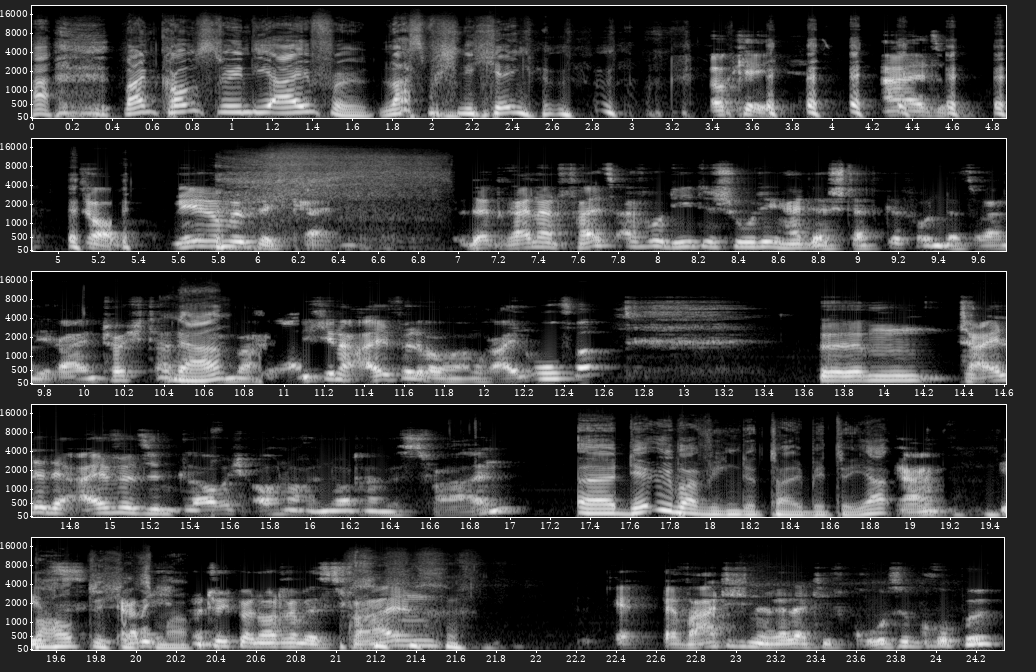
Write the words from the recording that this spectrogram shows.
wann kommst du in die Eifel? Lass mich nicht hängen. Okay, also, so, mehrere Möglichkeiten. Das Rheinland-Pfalz-Aphrodite-Shooting hat ja stattgefunden. Das waren die Rheintöchter. Ja. nicht in der Eifel, aber am Rheinufer. Ähm, Teile der Eifel sind, glaube ich, auch noch in Nordrhein-Westfalen. Äh, der überwiegende Teil, bitte, ja. ja Behaupte ich jetzt mal. Natürlich bei Nordrhein-Westfalen erwarte ich eine relativ große Gruppe.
